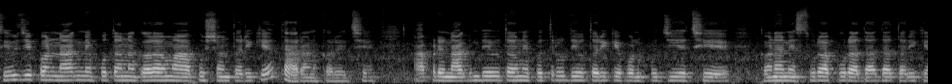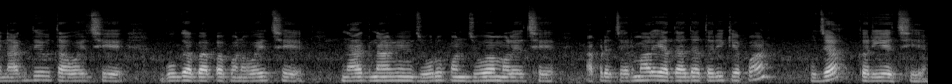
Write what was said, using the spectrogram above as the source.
શિવજી પણ નાગને પોતાના ગળામાં આભૂષણ તરીકે ધારણ કરે છે. આપણે નાગદેવતાને પત્રુદેવ તરીકે પણ પૂજીએ છીએ. ઘણાને સુરાપુરા દાદા તરીકે નાગદેવતા હોય છે. ગોગા બાપા પણ હોય છે. નાગ નાગનું જોડું પણ જોવા મળે છે. આપણે ચરમાળિયા દાદા તરીકે પણ પૂજા કરીએ છીએ.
